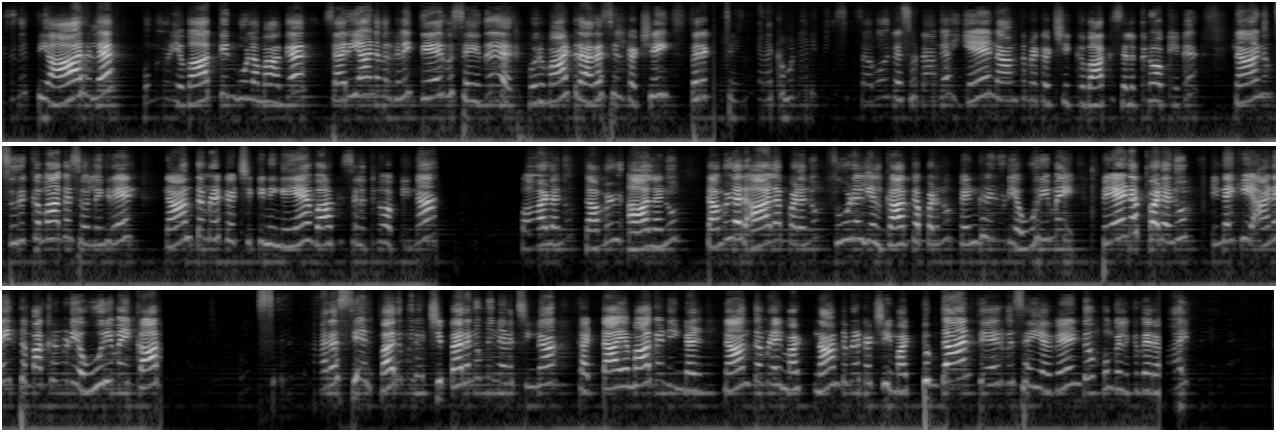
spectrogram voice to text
இருபத்தி ஆறுல உங்களுடைய வாக்கின் மூலமாக சரியானவர்களை தேர்வு செய்து ஒரு மாற்று அரசியல் கட்சியை பிறக்க எனக்கு முன்னாடி சகோதரர் சொன்னாங்க ஏன் நாம் தமிழர் கட்சிக்கு வாக்கு செலுத்தணும்? அப்படின்னு. நானும் சுருக்கமாக சொல்லுகிறேன் நாம் தமிழர் கட்சிக்கு நீங்க ஏன் வாக்கு செலுத்தணும்? அப்படின்னா வாழணும் தமிழ் ஆளணும் தமிழர் ஆளப்படணும் சூழலியல் காக்கப்படணும் பெண்களுடைய உரிமை பேணப்படணும் இன்னைக்கு அனைத்து மக்களுடைய உரிமை காக்க அரசியல் மறுமலர்ச்சி பெறணும்னு நினைச்சீங்கன்னா கட்டாயமாக நீங்கள் நாம் தமிழை நாம் தமிழர் கட்சியை மட்டும்தான் தேர்வு செய்ய வேண்டும். உங்களுக்கு வேற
